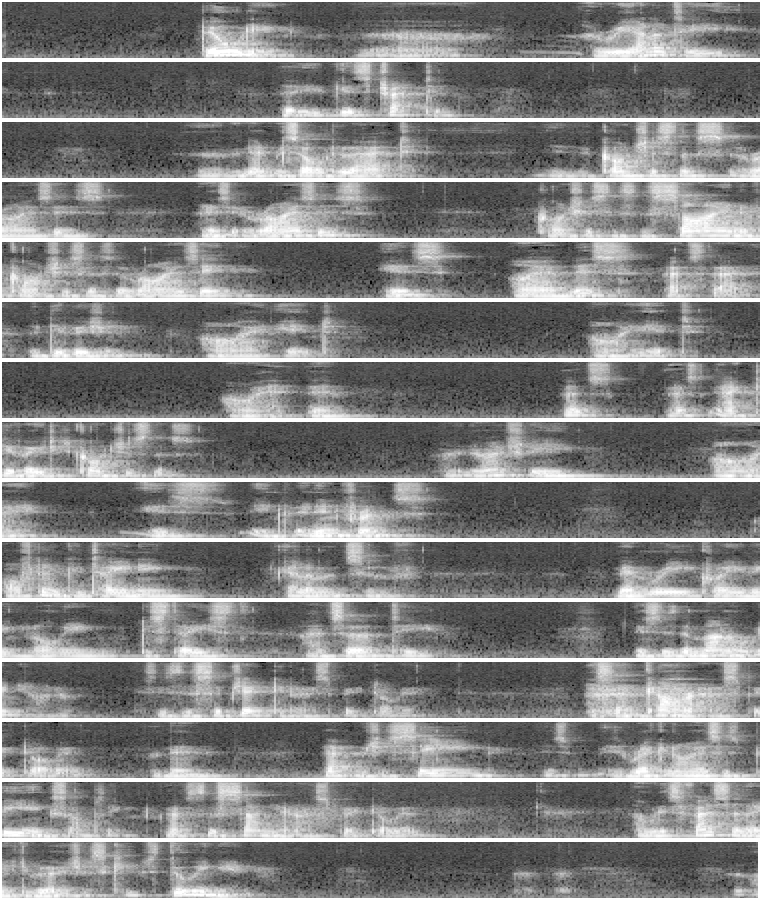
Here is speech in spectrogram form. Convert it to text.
building uh, a reality that it gets trapped in. And the net result of that is the consciousness arises, and as it arises, consciousness, the sign of consciousness arising is I am this, that's that, the division. I, it. I, it. I, them. That's, that's activated consciousness. Now, actually, I is an inference, often containing elements of memory, craving, longing, distaste, uncertainty. This is the mano vijnana. This is the subjective aspect of it, the sankhara aspect of it. And then that which is seen is, is recognized as being something. That's the sanya aspect of it. And when it's fascinated with it, it just keeps doing it.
